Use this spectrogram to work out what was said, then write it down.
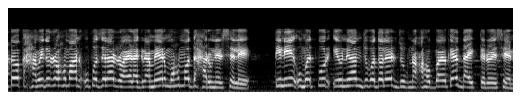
আটক হামিদুর রহমান উপজেলার রয়রা গ্রামের মোহাম্মদ হারুনের ছেলে। তিনি উমেদপুর ইউনিয়ন যুবদলের যুগ্ম আহ্বায়কের দায়িত্বে রয়েছেন।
